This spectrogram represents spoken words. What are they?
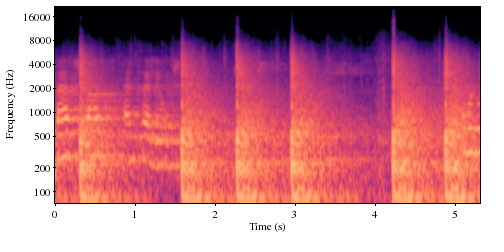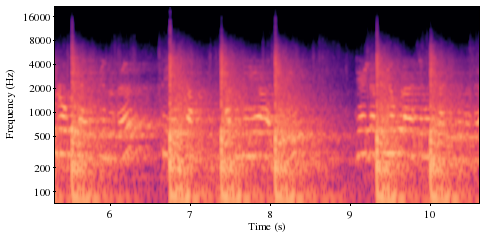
Marshal and salute. സ്കൂൾ ഡ്രോപ്പ് നയിക്കുന്നത് C Abhinaya Ajay J W platoon നയിക്കുന്നത്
